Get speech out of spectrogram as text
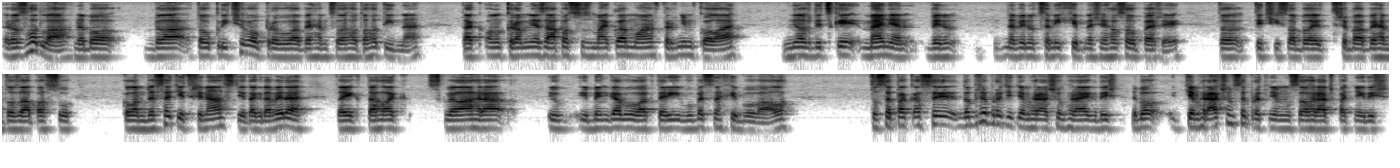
rozhodla, nebo byla tou klíčovou pro během celého toho týdne, tak on kromě zápasu s Michaelem Moem v prvním kole měl vždycky méně vinu, nevinucených chyb než jeho soupeři. To, ty čísla byly třeba během toho zápasu kolem 10-13, tak Davide, tady tahle skvělá hra Ibingavova, který vůbec nechyboval, to se pak asi dobře proti těm hráčům hraje, když, nebo těm hráčům se proti němu musel hrát špatně, když,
